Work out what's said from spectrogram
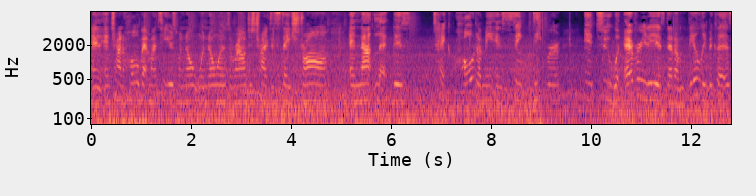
and, and trying to hold back my tears when no when no one's around, just trying to stay strong and not let this take hold of me and sink deeper into whatever it is that I'm feeling because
